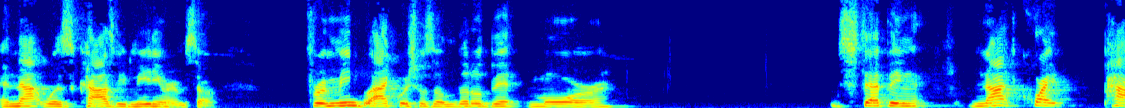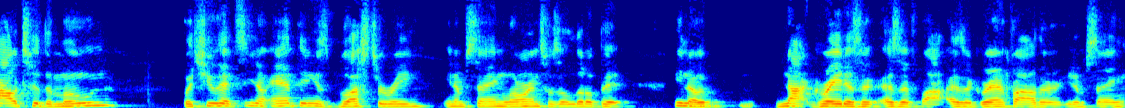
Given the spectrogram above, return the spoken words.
and that was Cosby meeting himself. For me, Black-ish was a little bit more stepping, not quite pow to the moon, but you had, you know, Anthony is blustery. You know I'm saying? Laurence was a little bit, you know, not great as a as a as a grandfather. You know I'm saying?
